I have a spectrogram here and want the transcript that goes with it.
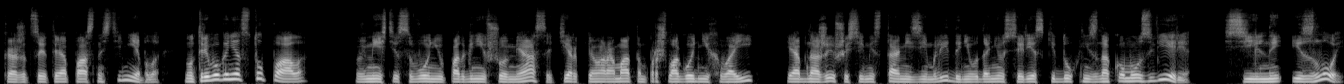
Кажется, этой опасности не было, но тревога не отступала. Вместе с вонью подгнившего мяса, терпким ароматом прошлогодней хвои и обнажившейся местами земли до него донесся резкий дух незнакомого зверя, сильный и злой.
